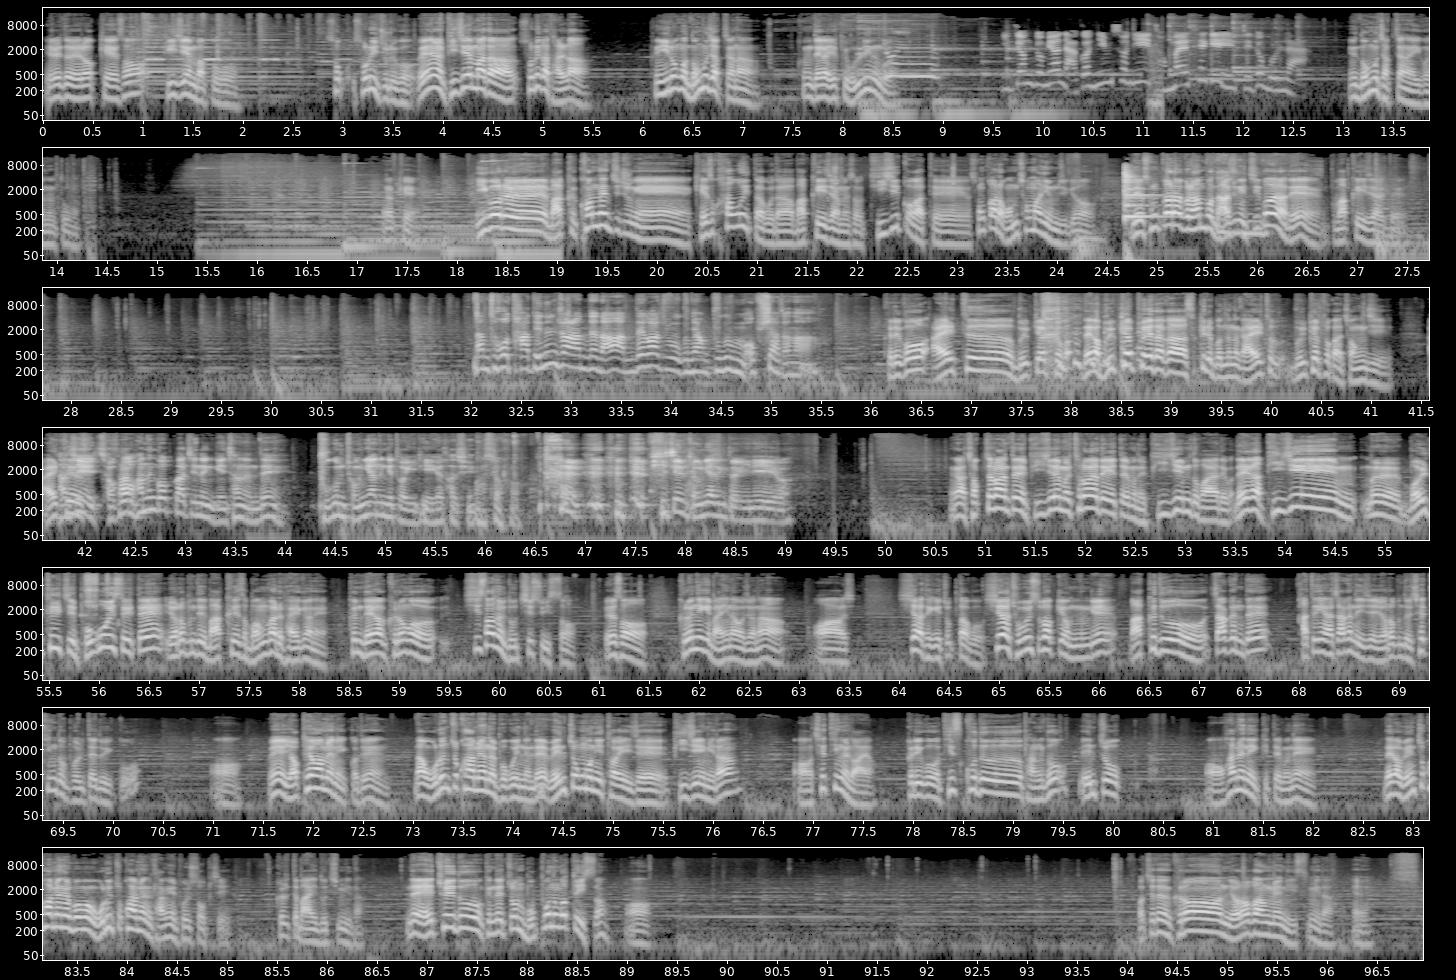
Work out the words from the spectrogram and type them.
예를 들어 이렇게 해서 BGM 바꾸고 소, 소리 줄이고 왜냐면 BGM마다 소리가 달라 그럼 이런 건 너무 작잖아 그럼 내가 이렇게 올리는 거야 이 정도면 악어님 손이 정말 세 개일지도 몰라. 너무 작잖아 이거는 또 이렇게 이거를 마크 컨텐츠 중에 계속 하고 있다고 나 마크에이지 하면서 뒤질 것 같아 손가락 엄청 많이 움직여 내 손가락을 한번 나중에 맞음. 찍어야 돼 마크에이지 할때 난 저거 다 되는 줄 알았는데 난 안 돼가지고 그냥 부금 없이 하잖아. 그리고 Alt 물결표가 내가 물결표에다가 스킬을 못 넣는 거 알트 물결표가 정지 알트 사실 저거 삼- 하는 것까지는 괜찮은데 부금 정리하는 게 더 일이에요 사실. 맞아. BGM 정리하는 게 더 일이에요. 그러니까 적절한 때 BGM을 틀어야 되기 때문에 BGM도 봐야 되고 내가 BGM을 뭘 틀지 보고 있을 때 여러분들이 마크에서 뭔가를 발견해. 그럼 내가 그런 거 시선을 놓칠 수 있어. 그래서 그런 얘기 많이 나오잖아. 와 시- 시야 되게 좁다고. 시야 좁을 수밖에 없는 게 마크도 작은데 가뜩이나 작은데 이제 여러분들 채팅도 볼 때도 있고. 어 왜냐 옆에 화면에 있거든 나 오른쪽 화면을 보고 있는데 왼쪽 모니터에 이제 BGM이랑 어, 채팅을 놔요 그리고 Discord 방도 왼쪽 어, 화면에 있기 때문에 내가 왼쪽 화면을 보면 오른쪽 화면을 당연히 볼 수 없지. 그럴 때 많이 놓칩니다. 근데 애초에도 근데 좀 못 보는 것도 있어. 어. 어쨌든 그런 여러 방면이 있습니다. 예.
